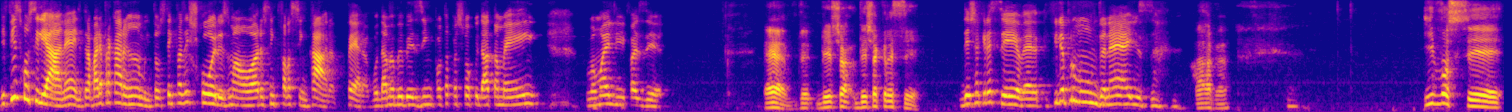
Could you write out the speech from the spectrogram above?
Difícil conciliar, né? Ele trabalha pra caramba, então você tem que fazer escolhas uma hora, você tem que falar assim, cara, pera, vou dar meu bebezinho pra outra pessoa cuidar também, vamos ali fazer. É, deixa, deixa crescer. Deixa crescer, é filha pro mundo, né? É isso. Ah, e você,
